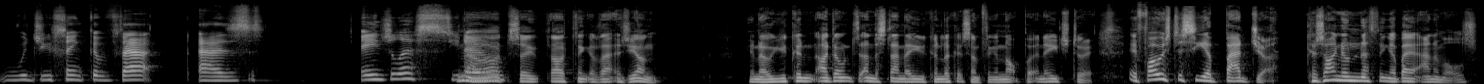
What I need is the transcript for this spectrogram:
would you think of that as ageless? You no, know, I'd say I'd think of that as young. You know, you can. I don't understand how you can look at something and not put an age to it. If I was to see a badger, because I know nothing about animals,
